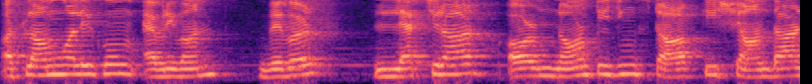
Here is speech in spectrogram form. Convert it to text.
अस्सलाम वालेकुम एवरीवन विवर्स लेक्चरर और नॉन टीचिंग स्टाफ की शानदार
